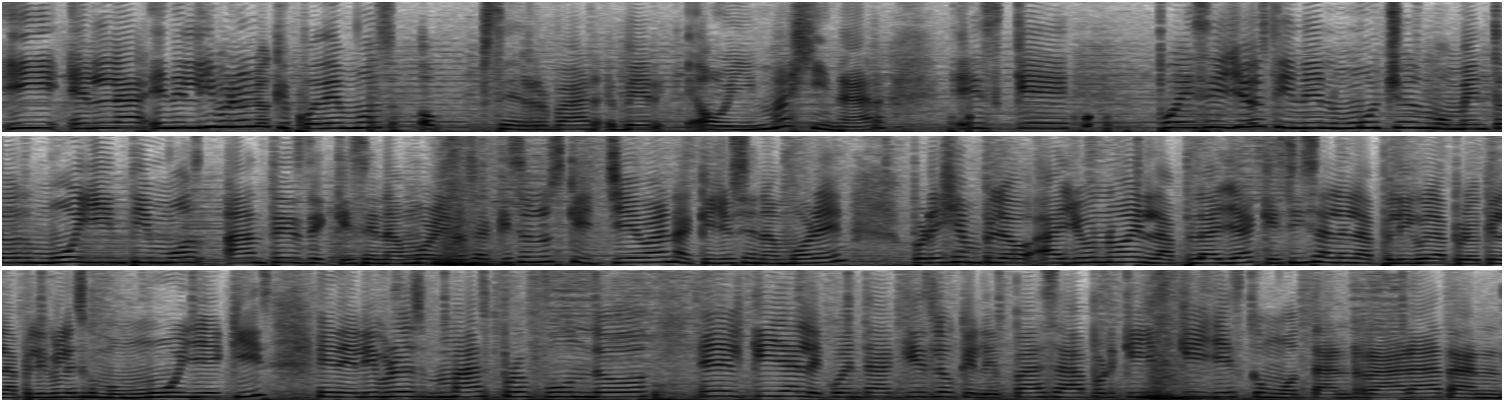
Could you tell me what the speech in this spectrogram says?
Y en, la, en el libro lo que podemos observar, ver o imaginar es que pues ellos tienen muchos momentos muy íntimos antes de que se enamoren, o sea, que son los que llevan a que ellos se enamoren. Por ejemplo, hay uno en la playa que sí sale en la película, pero que en la película es como muy X. En el libro es más profundo, en el que ella le cuenta qué es lo que le pasa, porque es que ella es como tan rara, tan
